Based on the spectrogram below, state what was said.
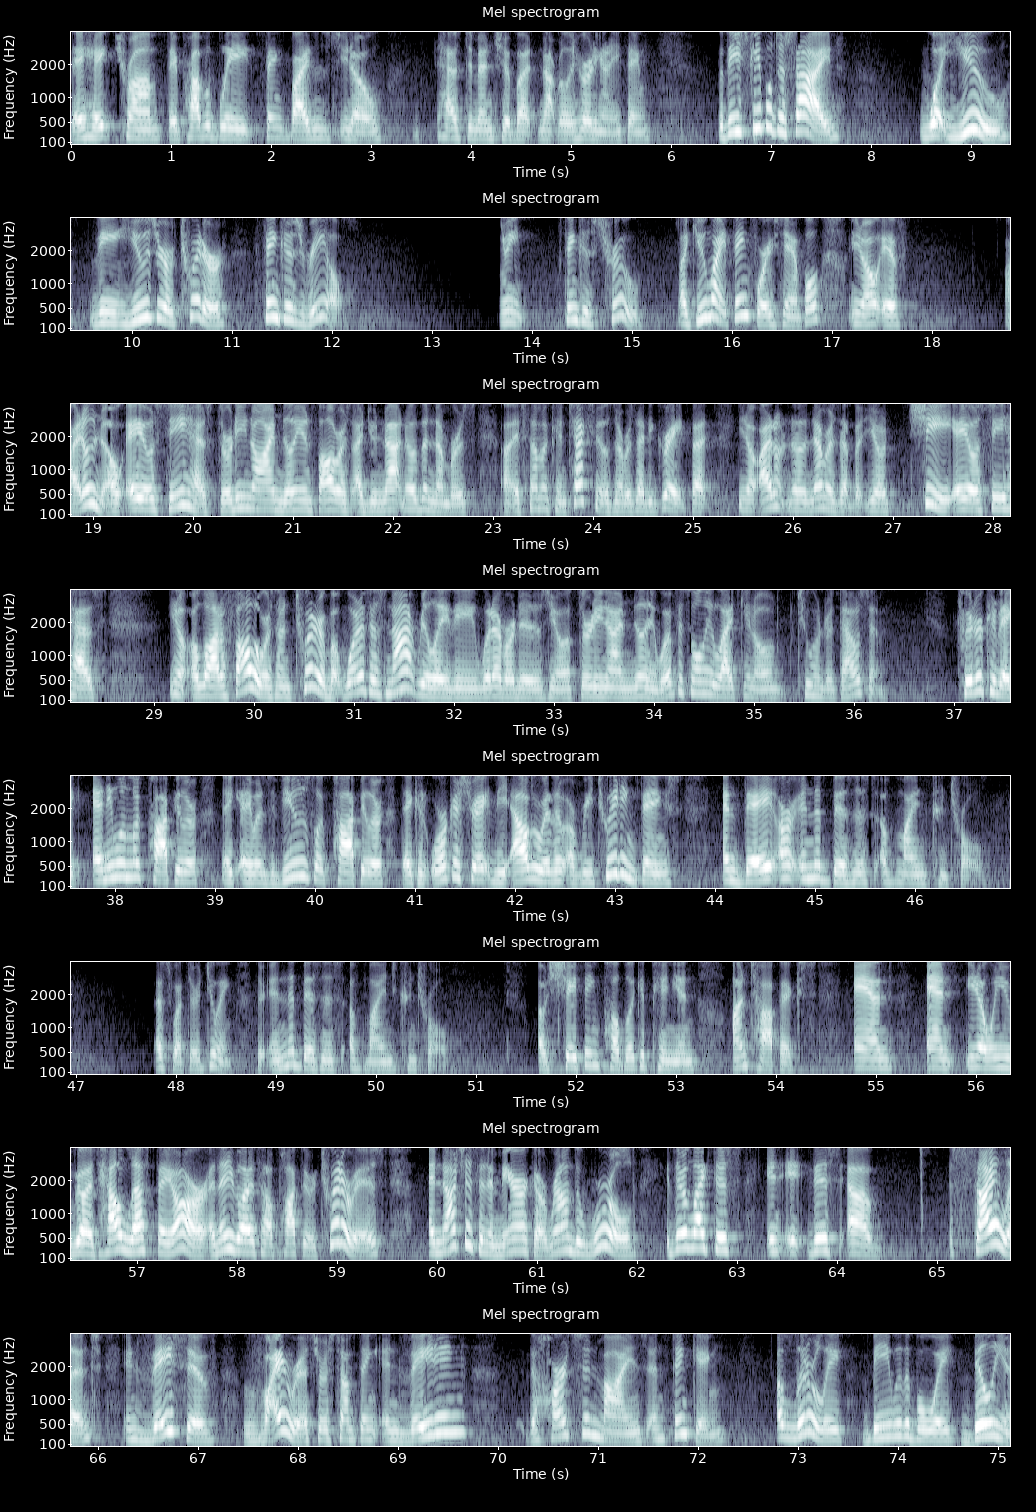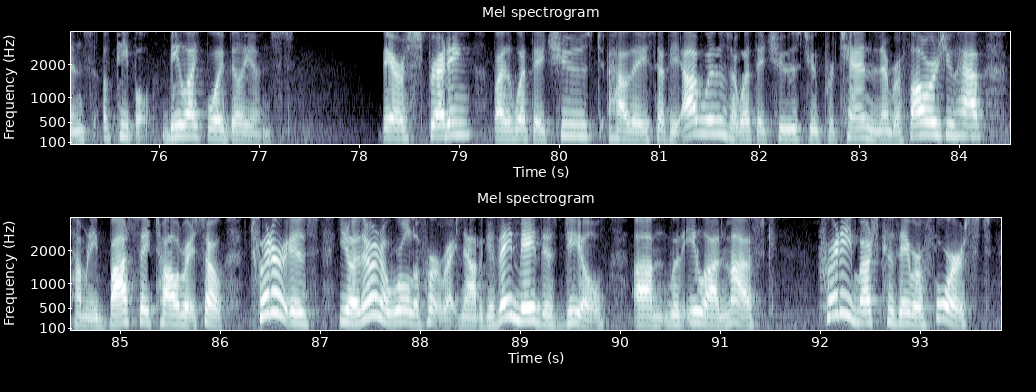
They hate Trump. They probably think Biden's, you know, has dementia, but not really hurting anything. But these people decide what you, the user of Twitter, think is real. I mean, think is true. Like you might think, for example, you know, if I don't know, AOC has 39 million followers. I do not know the numbers. Uh, if someone can text me those numbers, that'd be great. But you know, I don't know the numbers that. But you know, she AOC has, you know, a lot of followers on Twitter. But what if it's not really the whatever it is, you know, 39 million? What if it's only like you know 200,000? Twitter can make anyone look popular, make anyone's views look popular. They can orchestrate the algorithm of retweeting things, and they are in the business of mind control. That's what they're doing. They're in the business of mind control, of shaping public opinion on topics. And, and you know, when you realize how left they are, and then you realize how popular Twitter is, and not just in America, around the world, they're like this, in, this uh, silent, invasive virus or something invading the hearts and minds and thinking of literally be with a boy billions of people. Be like boy billions. They are spreading by what they choose, how they set the algorithms, by what they choose to pretend, the number of followers you have, how many bots they tolerate. So Twitter is, you know, they're in a world of hurt right now because they made this deal um, with Elon Musk pretty much because they were forced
